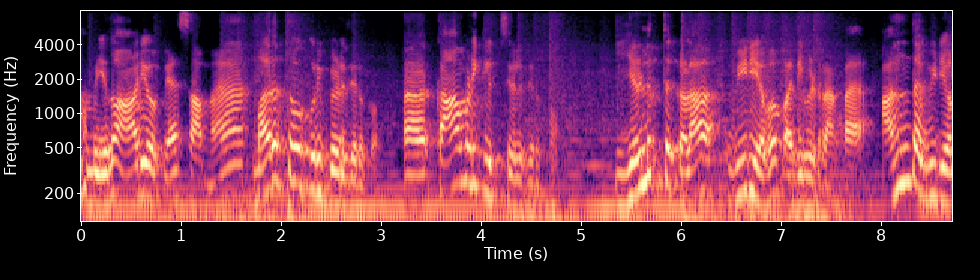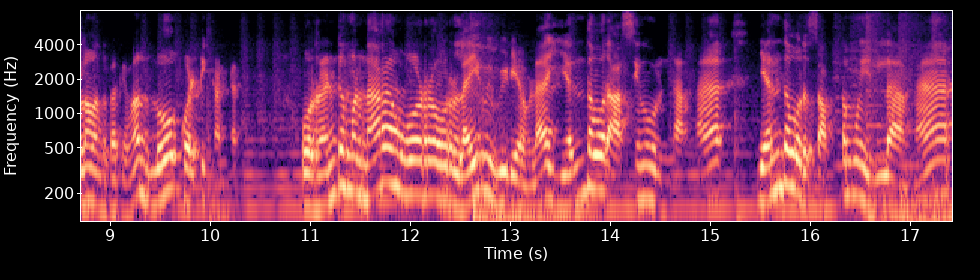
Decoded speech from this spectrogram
நம்ம எதுவும் ஆடியோ பேசாம மருத்துவ குறிப்பு எழுதியிருக்கோம். காமெடி கிளிப்ஸ் எழுதியிருக்கோம். எழுத்துக்களாக வீடியோவை பதிவிடுறாங்க. அந்த வீடியோலாம் வந்து பார்த்தீங்கன்னா லோ குவாலிட்டி கண்டென்ட் ஒரு ரெண்டு மணி நேரம் ஓடுற ஒரு லைவ் வீடியோவில் எந்த ஒரு அசைவும் இல்லாமல் எந்த ஒரு சத்தமும் இல்லாமல்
